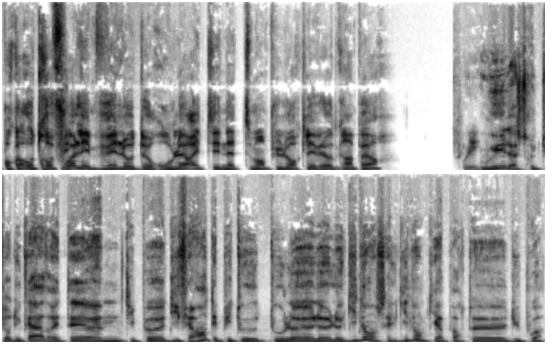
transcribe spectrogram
Pourquoi autrefois les vélos de rouleurs étaient nettement plus lourds que les vélos de grimpeurs Oui, la structure du cadre était un petit peu différente. Et puis tout, tout le, le- le guidon, c'est le guidon qui apporte euh, du poids.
